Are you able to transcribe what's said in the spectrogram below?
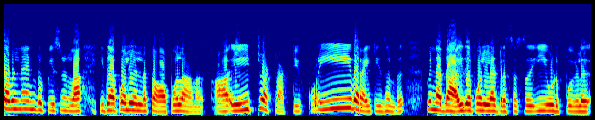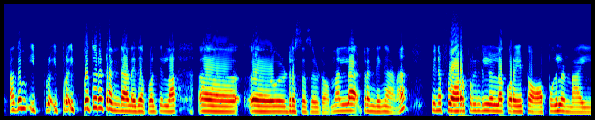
double nine റുപ്പീസിനുള്ള ഇതേപോലെയുള്ള ടോപ്പുകളാണ് ഏറ്റവും അട്രാക്റ്റീവ് കുറേ വെറൈറ്റീസ് ഉണ്ട്. പിന്നെ അതാ ഇതേപോലെയുള്ള ഡ്രസ്സസ് ഈ ഉടുപ്പുകൾ അതും ഇപ്പ ഇപ്പ ഇപ്പോഴത്തെ ഒരു ട്രെൻഡാണ് ഇതേപോലത്തെയുള്ള ഡ്രസ്സസ് കേട്ടോ നല്ല ട്രെൻഡിങ് ആണ്. പിന്നെ ഫ്ലോർ പ്രിന്റിലുള്ള കുറേ ടോപ്പുകൾ ഉണ്ടായി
